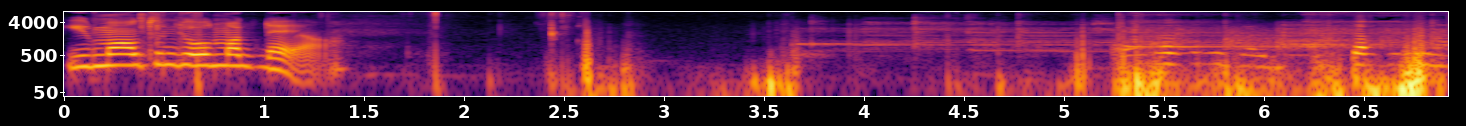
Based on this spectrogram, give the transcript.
26. olmak ne ya? Arkadaşlar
